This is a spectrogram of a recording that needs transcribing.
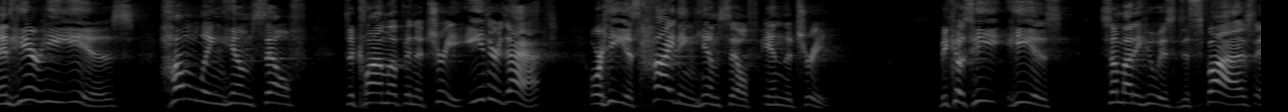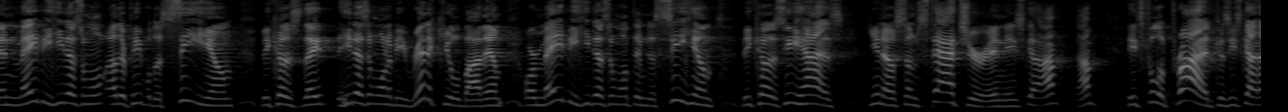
And here he is, humbling himself to climb up in a tree. Either that or he is hiding himself in the tree. Because he, he is somebody who is despised, and maybe he doesn't want other people to see him because they, he doesn't want to be ridiculed by them, or maybe he doesn't want them to see him because he has, you know, some stature and he's got, I'm, I'm, he's full of pride because he's got,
